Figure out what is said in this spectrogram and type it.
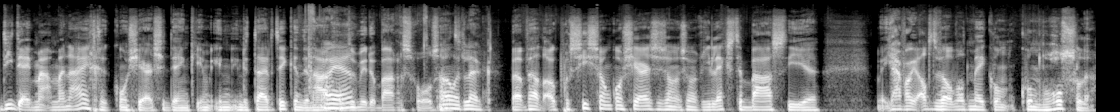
Die deed me aan mijn eigen conciërge denken... in, in, in de tijd dat ik in Den Haag Oh ja? op de middelbare school zat. Oh, wat leuk. we, we hadden ook precies zo'n conciërge, zo'n zo'n relaxte baas... Die, eh, ja, waar je altijd wel wat mee kon, kon hosselen.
